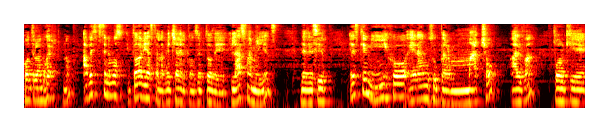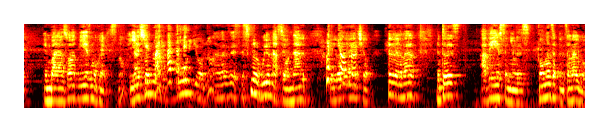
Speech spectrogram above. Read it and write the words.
contra la mujer, ¿no? A veces tenemos, y todavía hasta la fecha, el concepto de las familias, de decir, es que mi hijo era un super macho alfa porque embarazó a 10 mujeres, ¿no? Y es un orgullo, ¿no? Es, es un orgullo nacional que lo haya hecho, es verdad. Entonces, a ver, señores, pónganse a pensar algo.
